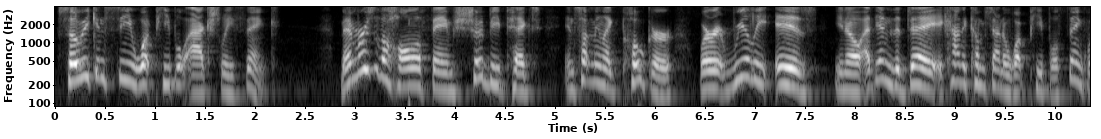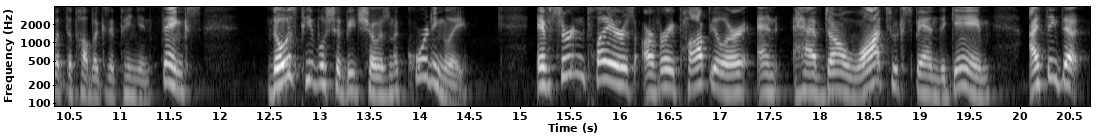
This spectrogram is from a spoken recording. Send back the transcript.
so we can see what people actually think. Members of the Hall of Fame should be picked in something like poker, where it really is, you know, at the end of the day, it kind of comes down to what people think, what the public's opinion thinks. Those people should be chosen accordingly. If certain players are very popular and have done a lot to expand the game, I think that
